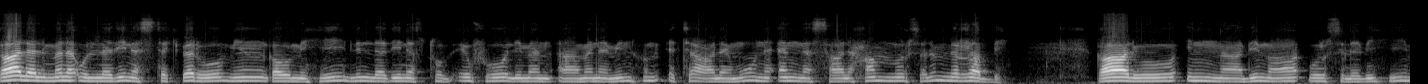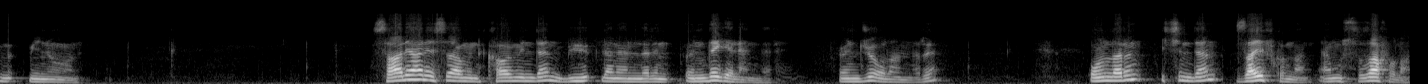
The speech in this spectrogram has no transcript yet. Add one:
قال الملأ الذين استكبروا من قومه للذين استضعفوا لمن آمن منهم أتعلمون أن صالحا مرسل من ربه قالوا إنا بما أرسل به مؤمنون Salih Aleyhisselam'ın kavminden büyüklenenlerin önde gelenleri, öncü olanları, onların içinden zayıf kılınan, yani mustazaf olan,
